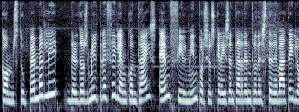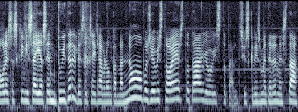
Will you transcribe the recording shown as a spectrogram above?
Comes to Pemberley del 2013 y la encontráis en Filming por si os queréis entrar dentro de este debate y luego les escribís a ellas en Twitter y les echáis la bronca en plan, no, pues yo he visto esto, tal, yo he visto tal, si os queréis meter en esta,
